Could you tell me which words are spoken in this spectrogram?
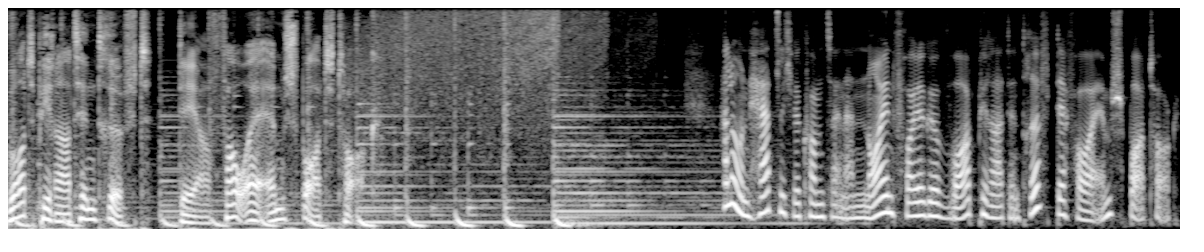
Wortpiratin trifft, der VRM Sport Talk. Hallo und herzlich willkommen zu einer neuen Folge Wortpiratin trifft, der VRM Sport Talk.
